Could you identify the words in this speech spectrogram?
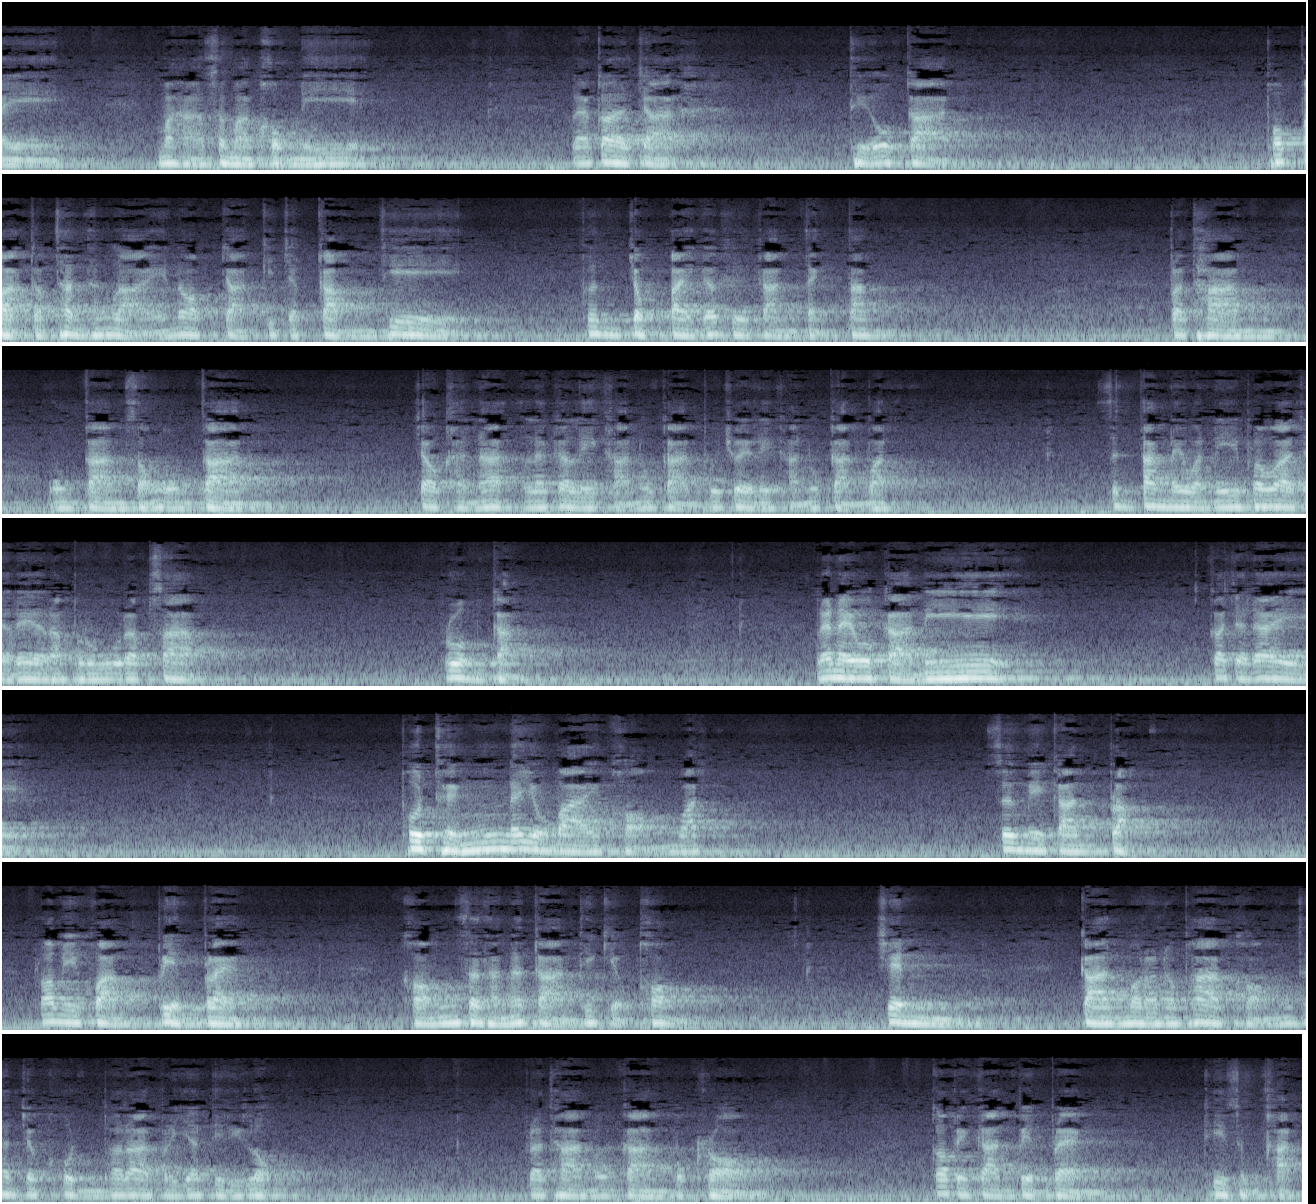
มหาสมาคมนี้ แล้วก็จะถือโอกาส พบปะกับท่านทั้งหลายนอกจากกิจกรรมที่เพิ่งจบไปก็คือการแต่งตั้ง ประธานองค์การสององค์การ เจ้าคณะและก็เลขานุการผู้ช่วยเลขานุการวัด ซึ่งตั้งในวันนี้เพราะว่าจะได้รับรู้รับทราบ ร่วมกัน และในโอกาสนี้ก็จะได้ พูดถึงนโยบายของวัด ซึ่งมีการปรับ เพราะมีความเปลี่ยนแปลงของสถานการณ์ที่เกี่ยวข้อง เช่นการมรณภาพของท่านเจ้าคุณพระราชปริยติริโลก ประธานองค์การปกครอง ก็เป็นการเปลี่ยนแปลงที่สำคัญ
